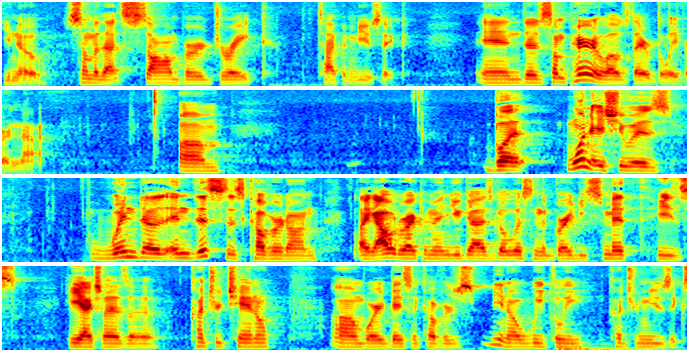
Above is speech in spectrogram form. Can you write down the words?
you know, some of that somber Drake type of music. And there's some parallels there, believe it or not. Um, but one issue is when does and this is covered on like I would recommend you guys go listen to Grady Smith. He's he actually has a country channel um, where he basically covers you know weekly country music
